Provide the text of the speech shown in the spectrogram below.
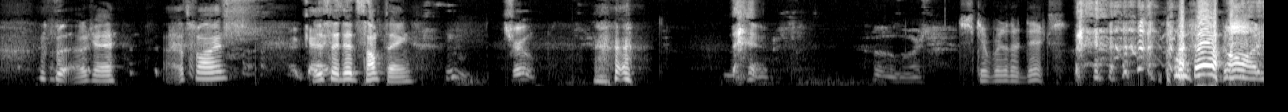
okay. That's fine. Okay. At least they did something. True. oh, Lord. Just get rid of their dicks. Gone.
